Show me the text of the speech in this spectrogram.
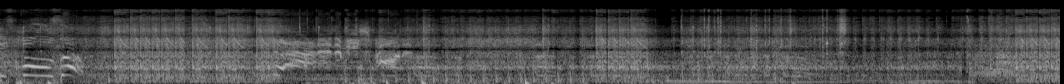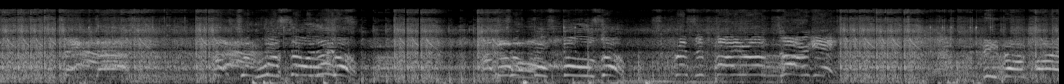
these fools up! An enemy spotted. Take that! I took these ah! fools up! I took these fools up! Suppressing fire on target! Keep on fire!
